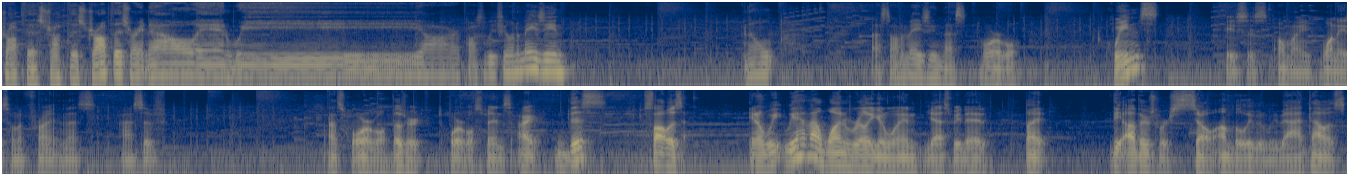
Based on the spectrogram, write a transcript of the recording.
Drop this, drop this, drop this right now, and we are possibly feeling amazing. Nope. That's not amazing. That's horrible. Queens? Aces. Oh my, one ace on the front, and that's massive. That's horrible. Those are horrible spins. All right, this slot was, you know, we, we had that one really good win. Yes, we did. But the others were so unbelievably bad. That was,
